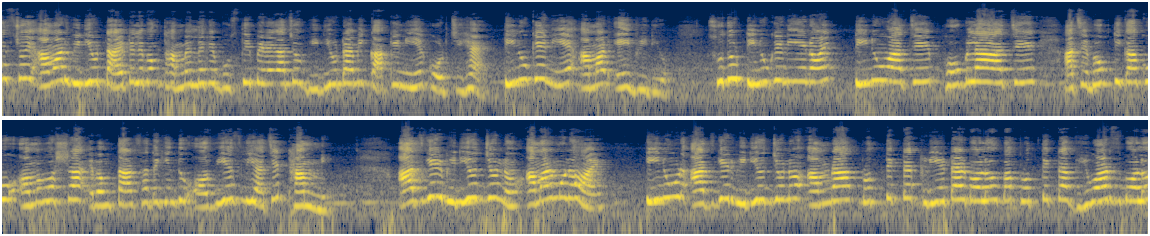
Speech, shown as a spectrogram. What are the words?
নিশ্চয়ই আমার ভিডিও টাইটেল এবং থাম্বেল দেখে বুঝতেই পেরে গেছো ভিডিওটা আমি কাকে নিয়ে করছি? হ্যাঁ টিনুকে নিয়ে আমার এই ভিডিও শুধু টিনুকে নিয়ে নয়, টিনু আছে ফোগলা আছে আছে ভক্তি কাকু, অমাবস্যা এবং তার সাথে কিন্তু অবভিয়াসলি আছে ঠাম্মি। আজকের ভিডিওর জন্য আমার মনে হয়, টিনুর আজকের ভিডিওর জন্য আমরা প্রত্যেকটা ক্রিয়েটার বলো বা প্রত্যেকটা ভিউয়ার্স বলো,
